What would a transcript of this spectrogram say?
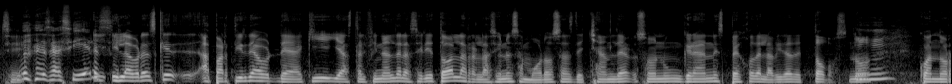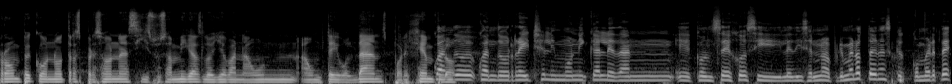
Sí. o sea, sí eres. Y, y la verdad es que eh, a partir de, aquí y hasta el final de la serie, todas las relaciones amorosas de Chandler son un gran espejo de la vida de todos, ¿no? Cuando rompe con otras personas y sus amigas lo llevan a un, a un table dance, por ejemplo. Cuando, cuando Rachel y Mónica le dan eh, consejos y le dicen, no, primero tienes que comerte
